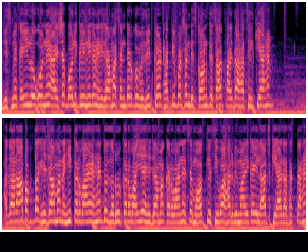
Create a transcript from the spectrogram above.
जिसमें कई लोगों ने Ayesha polyclinic and Hijama centre को विज़िट कर 30 परसेंट डिस्काउंट के साथ फ़ायदा हासिल किया है। अगर आप अब तक हिजामा नहीं करवाए हैं तो ज़रूर करवाइए। हिजामा करवाने से मौत के सिवा हर बीमारी का इलाज किया जा सकता है।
